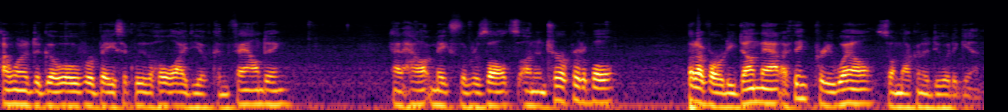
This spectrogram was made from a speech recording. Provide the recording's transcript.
I wanted to go over basically the whole idea of confounding and how it makes the results uninterpretable. But I've already done that, I think, pretty well, so I'm not going to do it again.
